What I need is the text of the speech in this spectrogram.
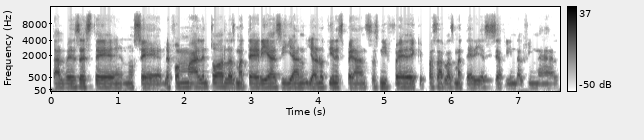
tal vez, este, no sé, le fue mal en todas las materias y ya, ya no tiene esperanzas ni fe de que pasar las materias y se rinda al final.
